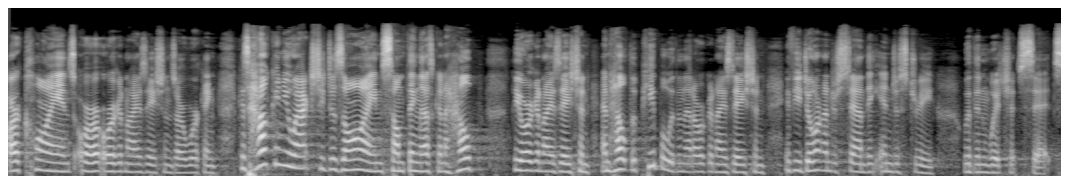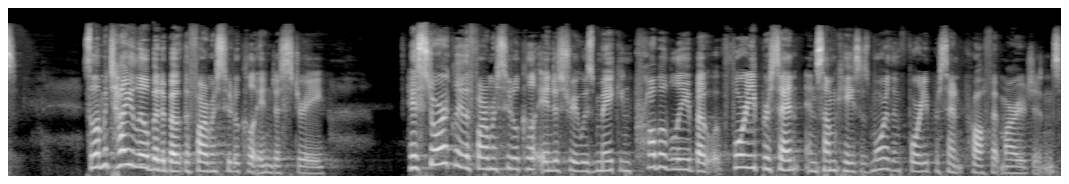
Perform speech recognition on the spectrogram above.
our clients or our organizations are working. Because how can you actually design something that's going to help the organization and help the people within that organization if you don't understand the industry within which it sits? So let me tell you a little bit about the pharmaceutical industry. Historically, the pharmaceutical industry was making probably about 40%, in some cases more than 40% profit margins.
